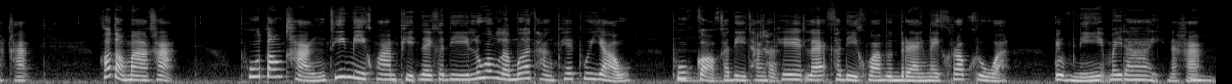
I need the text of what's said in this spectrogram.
นะคะข้อต่อมาค่ะ ผู้ต้องขังที่มีความผิดในคดีล่วงละเมิดทางเพศผู้เยาว์ผู้ก่อคดีทางเพศ และคดีความรุนแรงในครอบครัว กลุ่มนี้ไม่ได้นะคะอืม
